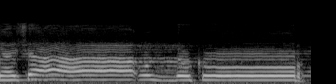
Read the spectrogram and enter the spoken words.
يشاء الذكور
